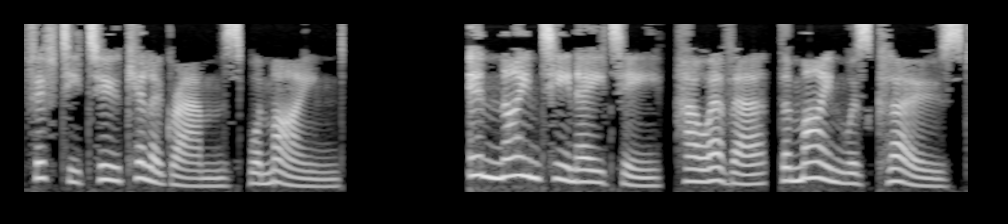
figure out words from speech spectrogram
52 kilograms were mined. In 1980, however, the mine was closed.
